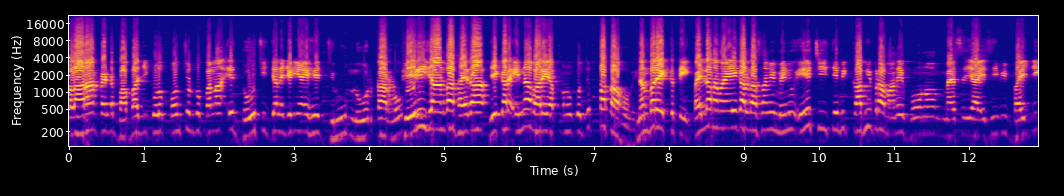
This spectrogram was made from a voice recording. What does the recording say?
ਕਲਾਰਾਂ ਪਿੰਡ ਬਾਬਾ ਜੀ ਕੋਲ ਪਹੁੰਚਣ ਤੋਂ ਪਹਿਲਾਂ ਇਹ ਦੋ ਚੀਜ਼ਾਂ ਨੇ ਜਿਹੜੀਆਂ ਇਹ ਜ਼ਰੂਰ ਨੋਟ ਕਰ ਲਓ। ਫੇਰ ਹੀ ਜਾਣ ਦਾ ਫਾਇਦਾ, ਜੇਕਰ ਇਹਨਾਂ ਬਾਰੇ ਆਪਾਂ ਨੂੰ ਕੁਝ ਪਤਾ ਹੋਵੇ। ਨੰਬਰ 1 ਤੇ ਪਹਿਲਾਂ ਤਾਂ ਮੈਂ ਇਹ ਗੱਲ ਦੱਸਦਾ ਵੀ ਮੈਨੂੰ ਇਹ ਚੀਜ਼ ਤੇ ਵੀ ਕਾਫੀ ਭਰਾਵਾਂ ਦੇ ਫੋਨ ਮੈਸੇਜ ਆਏ ਸੀ ਵੀ ਬਾਈ ਜੀ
